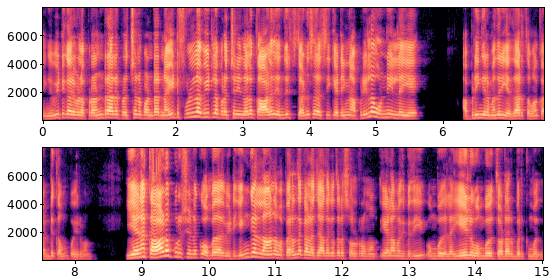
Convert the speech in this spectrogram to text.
எங்கள் வீட்டுக்கார் இவ்வளோ பண்ணுறாரு பிரச்சனை பண்ணுறாரு நைட்டு ஃபுல்லாக வீட்டில் பிரச்சனை இருந்தாலும் காலையில் எந்திரிச்சு தனுசு ராசி கேட்டிங்கன்னா அப்படிலாம் ஒன்றும் இல்லையே. அப்படிங்கிற மாதிரி யதார்த்தமாக கண்டுக்காமல் போயிடுவாங்க ஏன்னா காலப்புருஷனுக்கு ஒன்பதாவது வீடு. எங்கெல்லாம் நம்ம பிறந்த கால ஜாதகத்தில் சொல்கிறோமோ ஏழாம் அதிபதி ஒம்பதில் ஏழு ஒம்பது தொடர்பு இருக்கும்போது.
